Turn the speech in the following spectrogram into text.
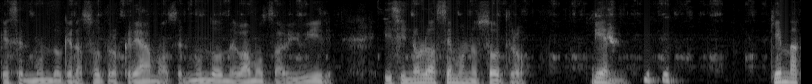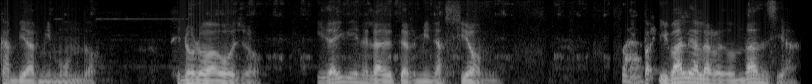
que es el mundo que nosotros creamos, el mundo donde vamos a vivir. Y si no lo hacemos nosotros, ¿quién? ¿Quién va a cambiar mi mundo si no lo hago yo? Y de ahí viene la determinación. Y, valga la redundancia,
